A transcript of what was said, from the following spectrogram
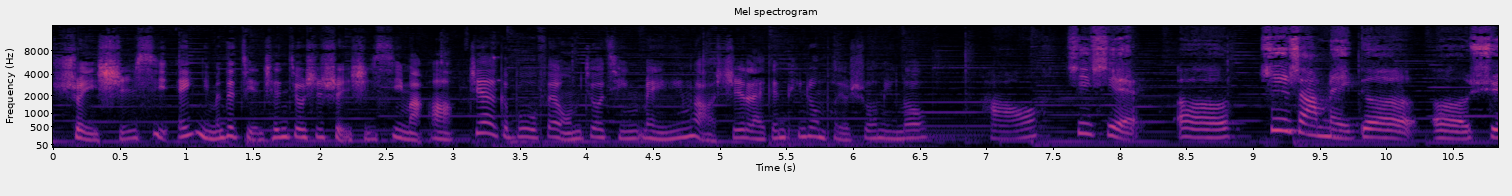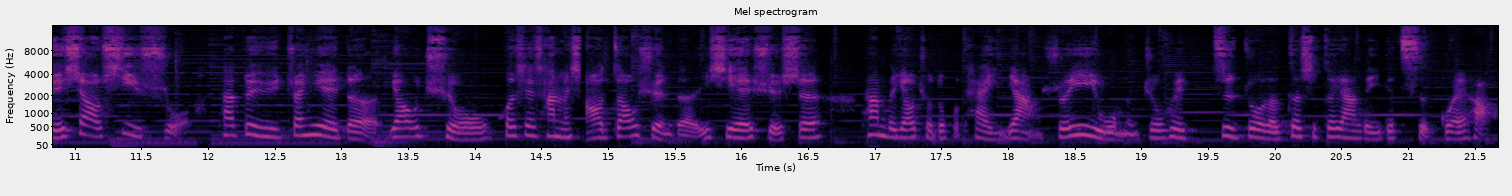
水石系？哎，你们的简称就是水石系嘛？啊，这个部分我们就请美玲老师来跟听众朋友说明喽。好，谢谢。呃，事实上，每个呃学校系所，他对于专业的要求，或是他们想要招选的一些学生，他们的要求都不太一样，所以我们就会制作了各式各样的一个尺规哈。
